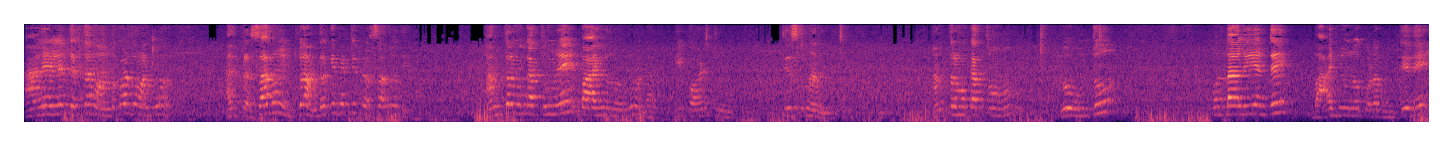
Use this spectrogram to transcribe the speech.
ఆలయాలే తిడతాం వండకూడదు వంటలో. అది ప్రసాదం ఇంట్లో అందరికీ పెట్టి ప్రసాదం అది. అంతర్ముఖత్వమే బాహ్యంలోనే ఉండాలి. ఈ పాయింట్ చూ- తీసుకున్నాను అన్నమాట అంతర్ముఖత్వంలో ఉంటూ ఉండాలి అంటే బాహ్యంలో కూడా ఉంటేనే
